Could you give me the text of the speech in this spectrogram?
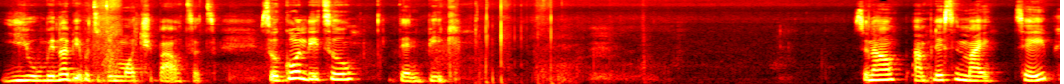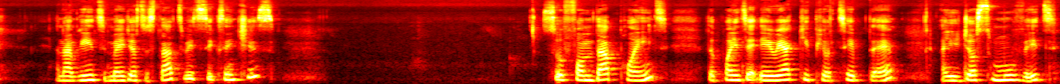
you may not be able to do much about it. So go little, then big. So now I'm placing my tape and I'm going to measure to start with 6 inches. So from that point, the pointed area, keep your tape there and you just move it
